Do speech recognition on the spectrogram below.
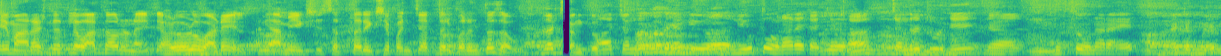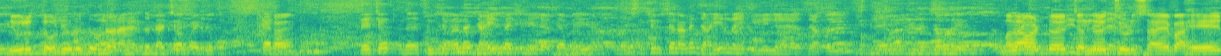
हे महाराष्ट्रातलं वातावरण आहे ते हळूहळू वाढेल आणि आम्ही एकशे सत्तर एकशे पंच्याहत्तर पर्यंत जाऊ सांगतो. अं, चंद्रचूड हे निव- नियुक्त होणार आहे त्याच्यावर. हा? चंद्रचूड हे अं, मुक्त होणार आहेत त्याच्यामुळे. निवृत्त होणार. निवृत्त होणार आहे. तर त्याच्यावर पाहिजे होतं. काय? त्याच्यावर शिवसेनेनं जाहीर नाही केलेली आहे अद्यापही. शिवसेनाने जाहीर नाही केलेली आहे अद्यापही. मला वाटतं चंद्रचूड साहेब आहेत.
